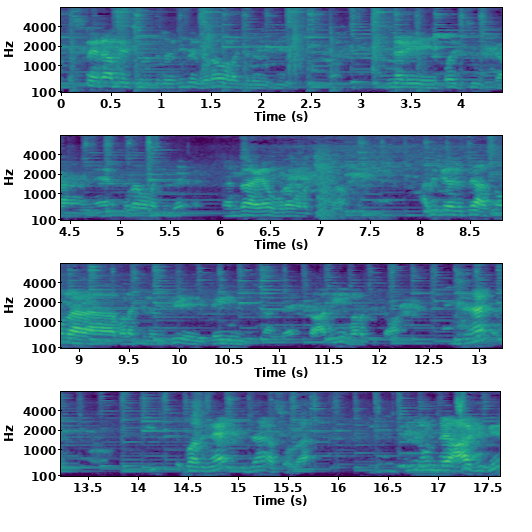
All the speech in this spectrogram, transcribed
first ராமேஸ்வரத்துலேருந்து உரம் வளர்க்குறது முன்னாடி பயிற்சி விட்டாங்க உரம் வளர்க்குறது நன்றாக உரம் வளர்த்துருந்தோம் அதுக்கு அடுத்து அசோலா வளர்க்குறதுக்கு ட்ரைனிங் கொடுத்தாங்க ஸோ அதையும் வளர்த்துட்டோம் இதுதான் பாருங்கள் இதுதான் அசோலா இது வந்து ஆட்டுக்கு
